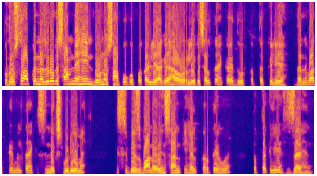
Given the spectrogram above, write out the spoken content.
तो दोस्तों, आपके नज़रों के सामने ही इन दोनों सांपों को पकड़ लिया गया है और लेके चलते हैं कई दूर। तब तक के लिए धन्यवाद। फिर मिलते हैं किसी नेक्स्ट वीडियो में। किसी बेजबान और इंसान की हेल्प करते हुए। तब तक के लिए जय हिंद।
